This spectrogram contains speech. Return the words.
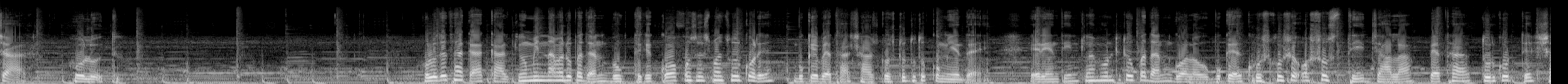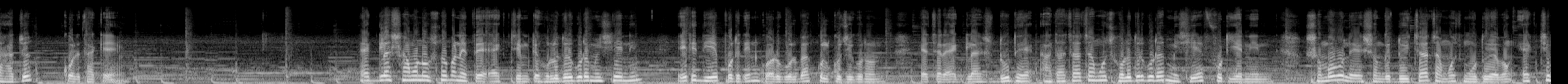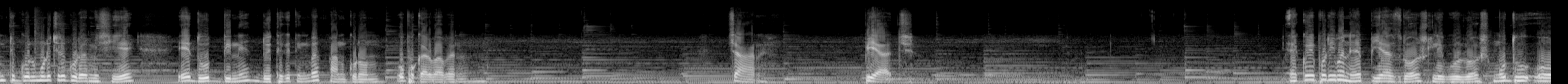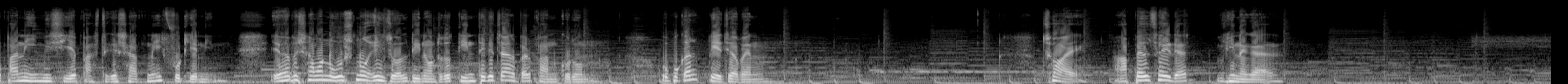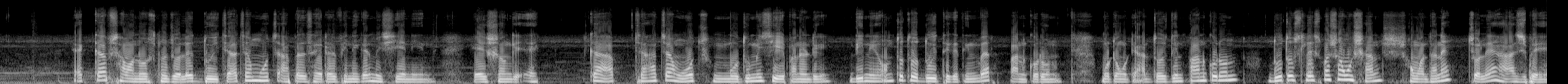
চার, হলুদ। হলুদে থাকা কার্কিউমিন নামের উপাদান বুক থেকে কফ ও শ্লেষ্মা চুর করে বুকে ব্যথা, শ্বাসকষ্ট দ্রুত কমিয়ে দেয়। এর অ্যান্টি ইনফ্লামেটরি উপাদান গলা ও বুকের খুসখুসে অস্বস্তি, জ্বালা, ব্যথা দূর করতে সাহায্য করে থাকে। এক গ্লাস সামান্য উষ্ণ পানিতে এক চিমটে হলুদের গুঁড়ো মিশিয়ে নিন। এটি দিয়ে প্রতিদিন গড়গুল বা কুলকুচি করুন। এছাড়া এক গ্লাস দুধে আধা চা চামচ হলুদের গুঁড়া মিশিয়ে ফুটিয়ে নিন। সম্ভব হলে এর সঙ্গে দুই চা চামচ মধু এবং এক চিমটে গোলমরিচের গুঁড়া মিশিয়ে এ দুধ দিনে দুই থেকে তিনবার পান করুন। উপকার পাবেন। চার, পেঁয়াজ একই পরিমাণের পেঁয়াজ রস, লেবুর রস, মধু ও পানি মিশিয়ে পাঁচ থেকে সাত মিনিট ফুটিয়ে নিন। এভাবে সামান্য উষ্ণ এই জল দিন অন্তত তিন থেকে চারবার পান করুন। উপকার পেয়ে যাবেন। ছয়, আপেল সাইডার ভিনেগার। এক কাপ সামান্য উষ্ণ জলে দুই চা চামচ আপেল সাইডার ভিনেগার মিশিয়ে নিন। এর সঙ্গে এক কাপ চা চামচ মধু মিশিয়ে পানীয়টি দিনে অন্তত দুই থেকে তিনবার পান করুন। মোটামুটি আট দশ দিন পান করুন। দ্রুত শ্লেষ্মা সমস্যার সমাধানে চলে আসবে।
